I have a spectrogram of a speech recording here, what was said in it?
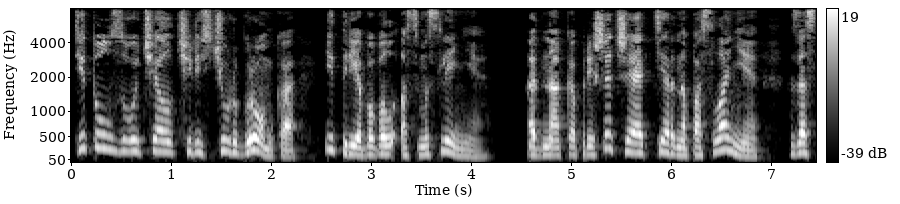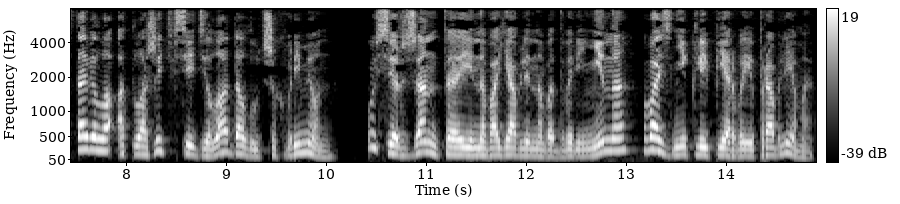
Титул звучал чересчур громко и требовал осмысления. Однако пришедшее от Терна послание заставило отложить все дела до лучших времен. У сержанта и новоявленного дворянина возникли первые проблемы.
